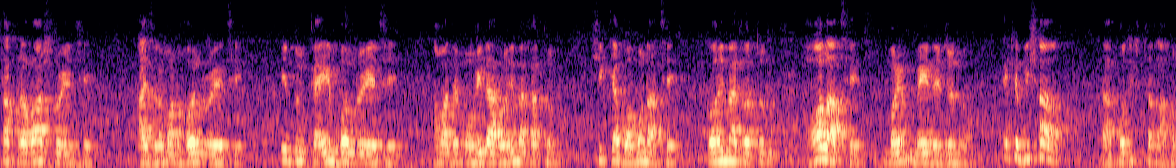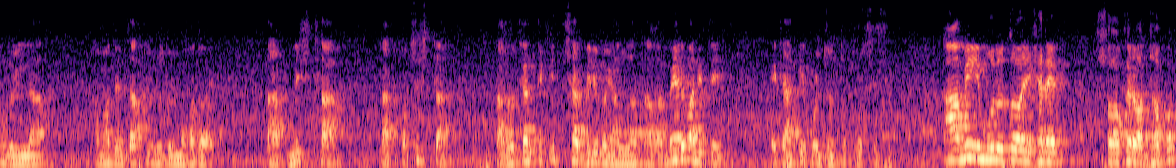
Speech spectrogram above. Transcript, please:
ছাত্রাবাস রয়েছে আজ রহমান হল রয়েছে, ইবনুল কাইম হল রয়েছে, আমাদের মহিলা রহিমা খাতুন শিক্ষা ভবন আছে, রহিমা খাতুন হল আছে মেয়েদের জন্য। একটা বিশাল প্রতিষ্ঠান, আলহামদুলিল্লাহ, আমাদের জাফর হুজুর মহোদয়, তার নিষ্ঠা, তার প্রচেষ্টা, তার ওইখান থেকে ইচ্ছার বিনিময়ে আল্লাহ তালা মেহরবানিতে এটা এ পর্যন্ত পৌঁছেছে। আমি মূলত এখানে সহকারী অধ্যাপক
